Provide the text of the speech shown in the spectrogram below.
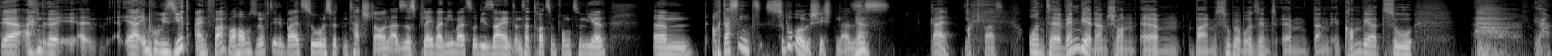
der andere, äh, er improvisiert einfach, Mahomes wirft ihr den Ball zu und es wird ein Touchdown, also das Play war niemals so designt und es hat trotzdem funktioniert. Ähm, auch das sind Super Bowl-Geschichten, also Ja. es ist geil, macht Spaß. Und äh, wenn wir dann schon ähm, beim Super Bowl sind, ähm, dann kommen wir zu, ja,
